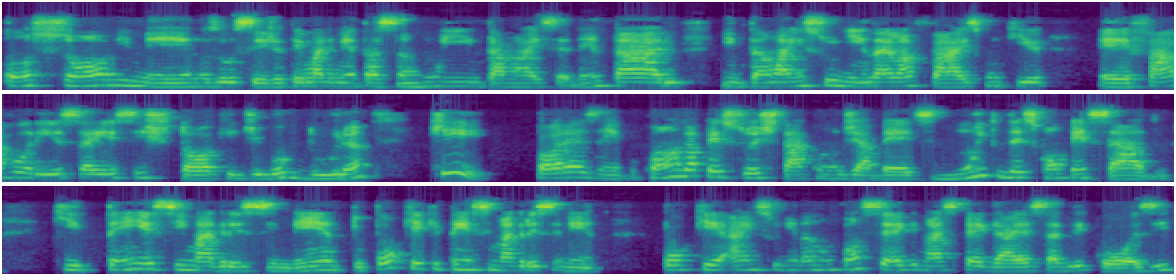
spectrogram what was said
consome menos, ou seja, tem uma alimentação ruim, está mais sedentário. Então, a insulina, ela faz com que é, favoreça esse estoque de gordura que, por exemplo, quando a pessoa está com diabetes muito descompensado, que tem esse emagrecimento, por que, que tem esse emagrecimento? porque a insulina não consegue mais pegar essa glicose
